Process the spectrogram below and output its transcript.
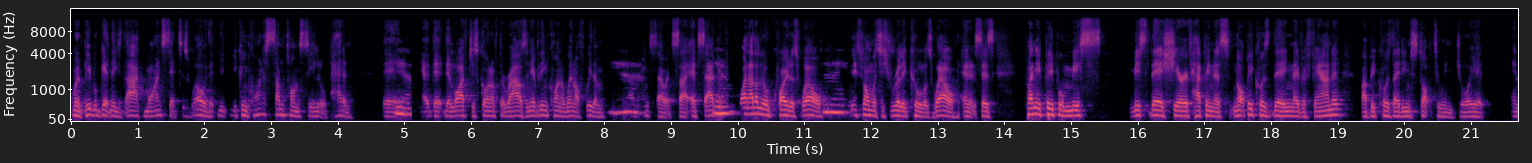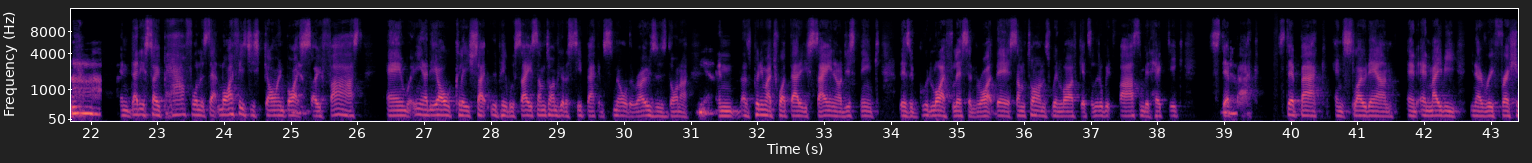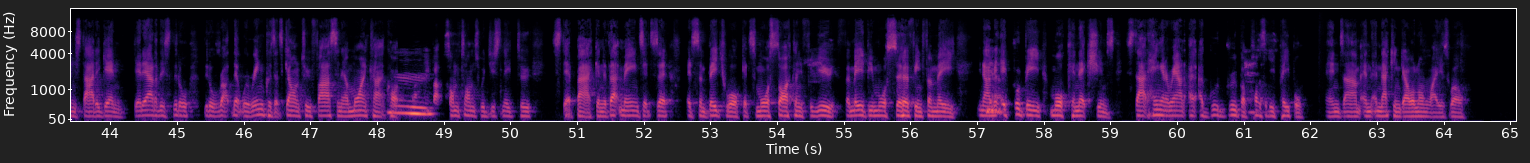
when people get in these dark mindsets as well, that you, you can kind of sometimes see a little pattern. Their, yeah. you know, their, their, life just gone off the rails and everything kind of went off with them. Yeah. I mean? So it's, uh, it's sad. Yeah. one other little quote as well. Mm-hmm. This one was just really cool as well. And it says, plenty of people miss miss their share of happiness, not because they never found it, but because they didn't stop to enjoy it. And, uh, and that is so powerful is that life is just going by yeah. so fast. And, you know, the old cliche that people say, sometimes you've got to sit back and smell the roses, Donna. Yeah. And that's pretty much what that is saying. And I just think there's a good life lesson right there. Sometimes when life gets a little bit fast and a bit hectic, step yeah. back, step back and slow down and and maybe you know refresh and start again. Get out of this little little rut that we're in because it's going too fast and our mind can't quite mm. but sometimes we just need to step back. And if that means it's a it's some beach walk it's more cycling for you for me it'd be more surfing for me. You know yeah. i mean it could be more connections. Start hanging around a, a good group of positive people and um and, and that can go a long way as well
